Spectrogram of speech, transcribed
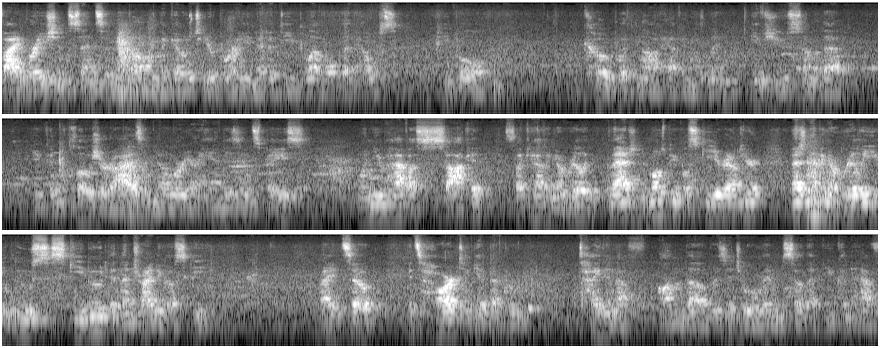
vibration sense in the bone that goes to your brain at a deep level that helps people cope with not having a limb, gives you some of that, you can close your eyes and know where your hand is in space. When you have a socket, it's like having a really, imagine, most people ski around here, imagine having a really loose ski boot and then trying to go ski, right? So it's hard to get the boot tight enough on the residual limb so that you can have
